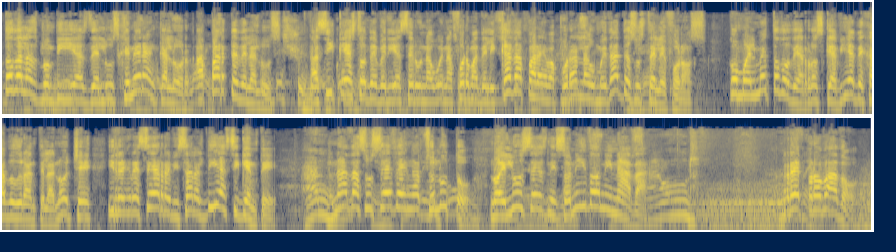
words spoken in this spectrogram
Todas las bombillas de luz generan calor, aparte de la luz. Así que esto debería ser una buena forma delicada para evaporar la humedad de sus teléfonos. Como el método de arroz que había dejado durante la noche y regresé a revisar al día siguiente. Nada sucede en absoluto. No hay luces, ni sonido, ni nada. Reprobado.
